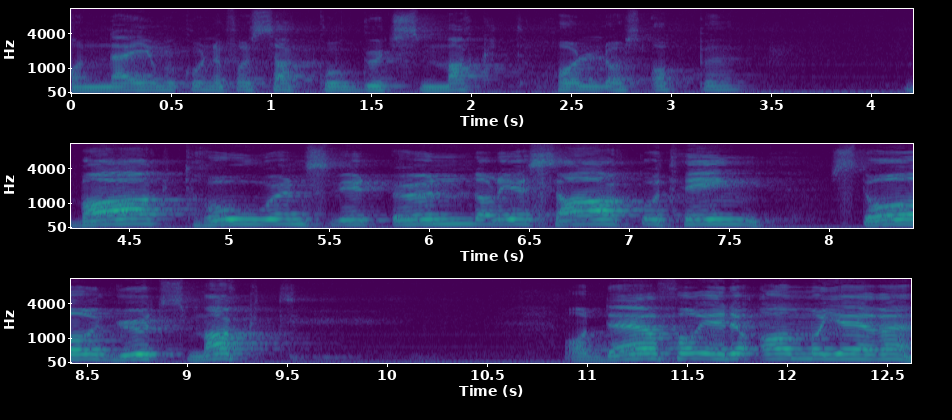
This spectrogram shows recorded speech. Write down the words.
Å nei, om vi kunne få sagt hvor Guds makt holder oss oppe. Bak troens vidunderlige sak og ting står Guds makt. Og Derfor er det om å gjøre.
